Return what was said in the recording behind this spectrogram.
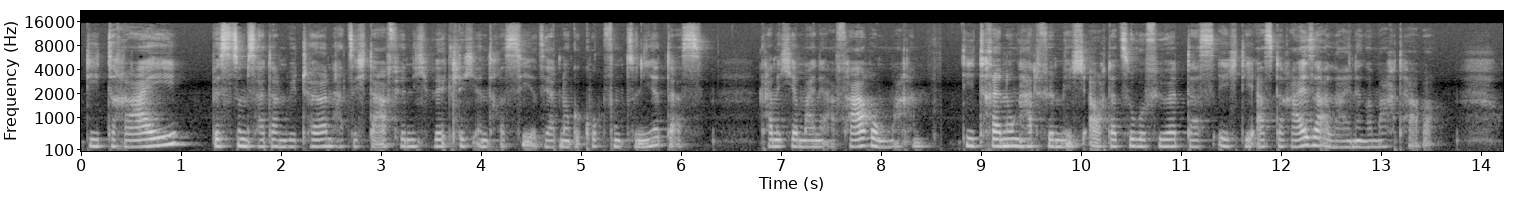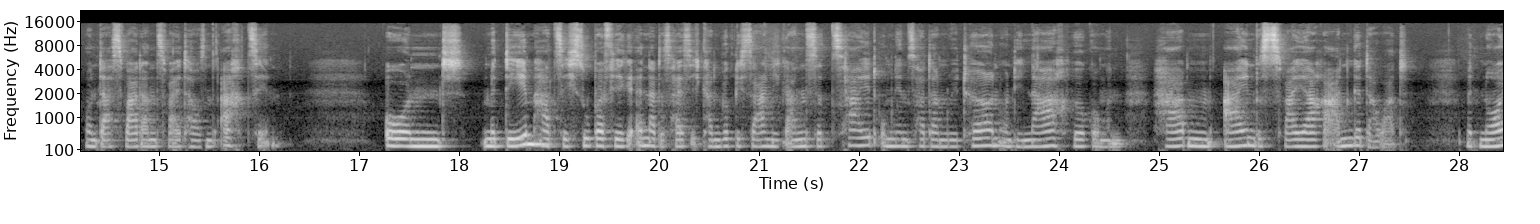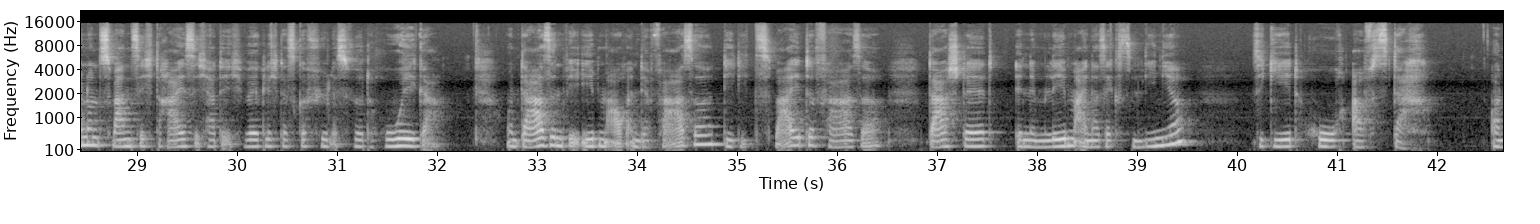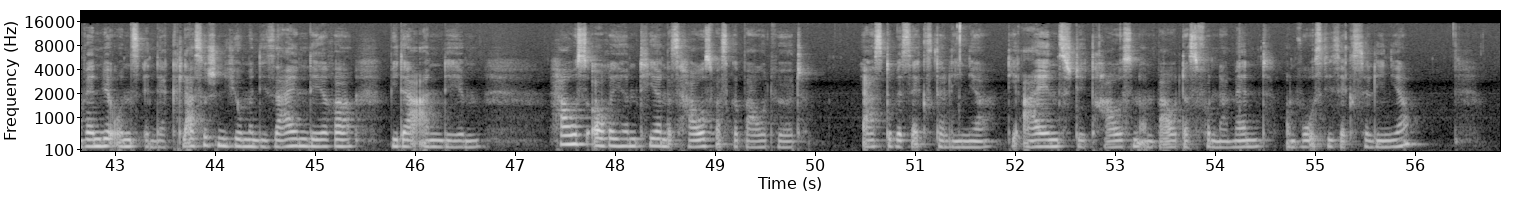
Die drei bis zum Saturn Return hat sich dafür nicht wirklich interessiert. Sie hat nur geguckt, funktioniert das? Kann ich hier meine Erfahrung machen? Die Trennung hat für mich auch dazu geführt, dass ich die erste Reise alleine gemacht habe. Und das war dann 2018. Und mit dem hat sich super viel geändert. Das heißt, ich kann wirklich sagen, die ganze Zeit um den Saturn Return und die Nachwirkungen haben ein bis zwei Jahre angedauert. Mit 29, 30 hatte ich wirklich das Gefühl, es wird ruhiger. Und da sind wir eben auch in der Phase, die die zweite Phase darstellt in dem Leben einer sechsten Linie. Sie geht hoch aufs Dach. Und wenn wir uns in der klassischen Human Design Lehre wieder an dem Haus orientieren, das Haus, was gebaut wird. Erste bis sechste Linie. Die Eins steht draußen und baut das Fundament. Und wo ist die sechste Linie?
